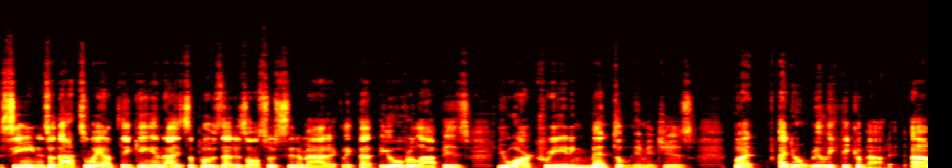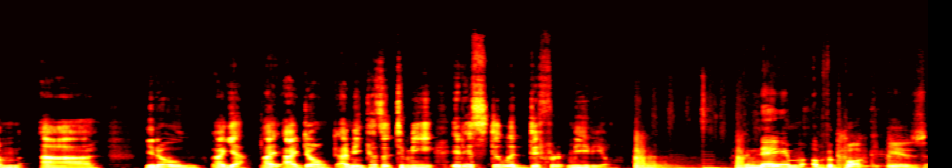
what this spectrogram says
scene. And so that's the way I'm thinking. And I suppose that is also cinematic, like that the overlap is you are creating mental images, but I don't really think about it. Um, uh, you know, uh, yeah, I, I don't. I mean, because to me, it is still a different medium. The name of the book is,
